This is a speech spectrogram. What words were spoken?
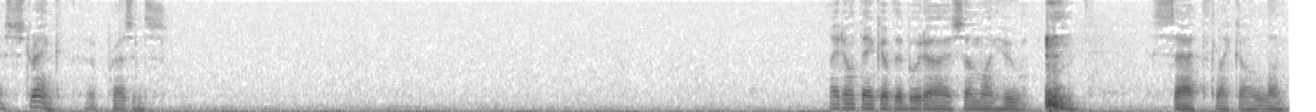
a strength of presence. I don't think of the Buddha as someone who sat like a lump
